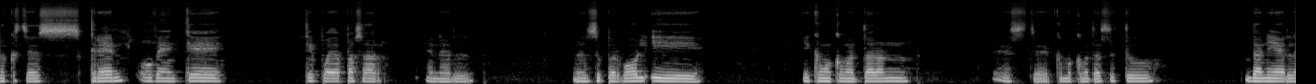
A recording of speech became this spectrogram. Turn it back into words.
lo que ustedes creen o ven que, que pueda pasar en el, en el Super Bowl y, y como comentaron, este, como comentaste tú, Daniel,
